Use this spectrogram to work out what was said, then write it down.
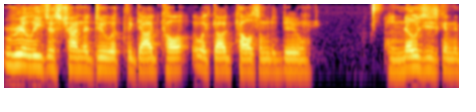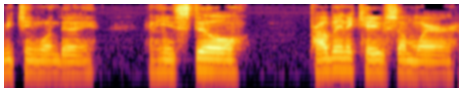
really just trying to do what the God call what God calls him to do. He knows he's going to be king one day, and he's still probably in a cave somewhere,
